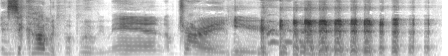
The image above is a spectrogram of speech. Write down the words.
it's a comic book movie man I'm trying here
